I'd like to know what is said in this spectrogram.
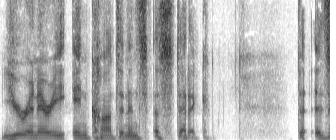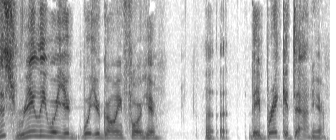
urinary incontinence aesthetic. Is this really what you're, what you're going for here? Uh, uh, they break it down here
